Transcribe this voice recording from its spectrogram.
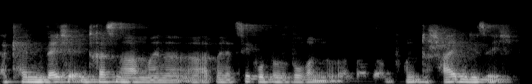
erkennen, welche Interessen haben meine, äh, hat meine Zielgruppe, woran, woran unterscheiden die sich.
